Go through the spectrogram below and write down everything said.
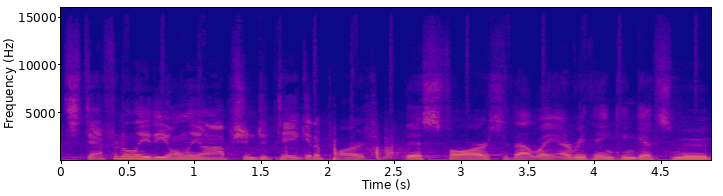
It's definitely the only option to take it apart this far so that way everything can get smooth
